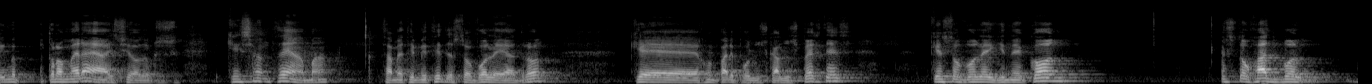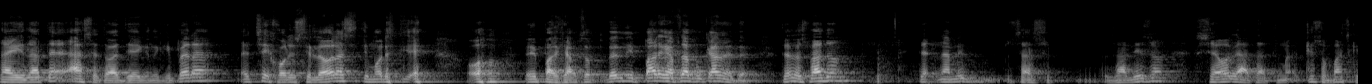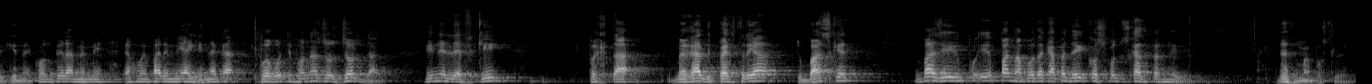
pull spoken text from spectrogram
είμαι τρομερά αισιόδοξος. Και σαν θέαμα, θα με θυμηθείτε στο βόλεϊ αντρών, και έχουμε πάρει πολλούς καλούς παίχτες και στο βολέ γυναικών, στο handball τα είδατε, άσε το αντί έγινε εκεί πέρα, έτσι, χωρίς τηλεόραση, τιμωρήθηκε. υπάρχει αυτό, δεν υπάρχει αυτά που κάνετε. Τέλος πάντων, να μην σας ζαλίζω, σε όλα τα και στο μπάσκετ γυναικών πήραμε, έχουμε πάρει μια γυναίκα που εγώ τη φωνάζω Τζόρνταν. Είναι λευκή, παιχτα, μεγάλη παίχτρια του μπάσκετ, Βάζει πάνω από 15-20 πόντους κάθε παιχνίδι. Δεν θυμάμαι πώς λέει.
